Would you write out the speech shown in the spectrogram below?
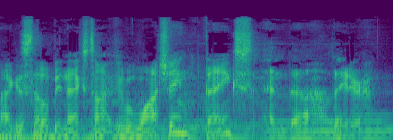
I guess that'll be next time. If you've been watching, thanks, and uh, later.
